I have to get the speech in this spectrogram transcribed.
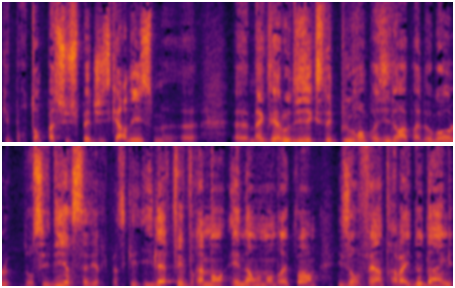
qui est pourtant pas suspect de giscardisme, euh, euh, Max Gallo disait que c'était le plus grand président après De Gaulle, donc c'est dire, c'est-à-dire parce qu'il a fait vraiment énormément de réformes, ils ont fait un travail de dingue,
